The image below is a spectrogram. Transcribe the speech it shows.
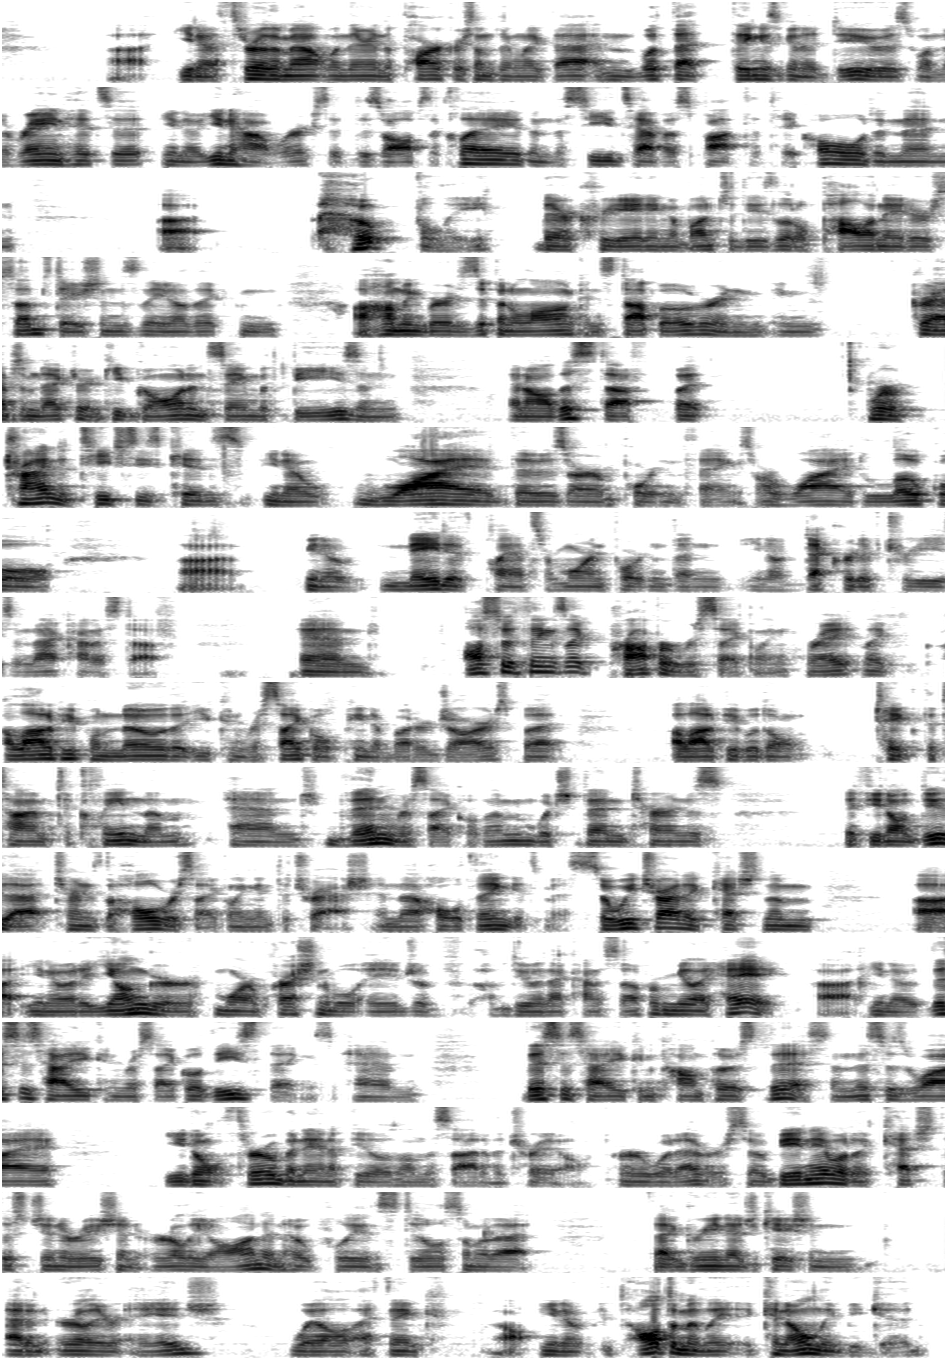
uh, you know, throw them out when they're in the park or something like that. And what that thing is going to do is when the rain hits it, you know, you know how it works. It dissolves the clay, then the seeds have a spot to take hold, and then uh, hopefully they're creating a bunch of these little pollinator substations. You know, that can a hummingbird zipping along can stop over and, and grab some nectar and keep going, and same with bees and and all this stuff. But we're trying to teach these kids, you know, why those are important things or why local. Uh, you know native plants are more important than you know decorative trees and that kind of stuff and also things like proper recycling right like a lot of people know that you can recycle peanut butter jars but a lot of people don't take the time to clean them and then recycle them, which then turns, if you don't do that, turns the whole recycling into trash and the whole thing gets missed. So we try to catch them, uh, you know, at a younger, more impressionable age of, of doing that kind of stuff. Or be like, hey, uh, you know, this is how you can recycle these things, and this is how you can compost this, and this is why you don't throw banana peels on the side of a trail or whatever. So being able to catch this generation early on and hopefully instill some of that that green education at an earlier age will, I think, uh, you know, ultimately it can only be good.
